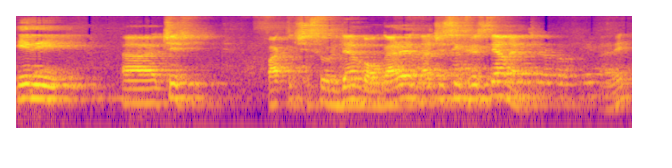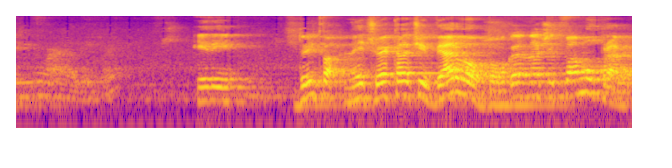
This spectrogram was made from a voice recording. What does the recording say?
Или, а, че факта, че си роден в България, значи си християнин. Нали? Или дори това, не човек каза, че вярва в Бога, значи това му правя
